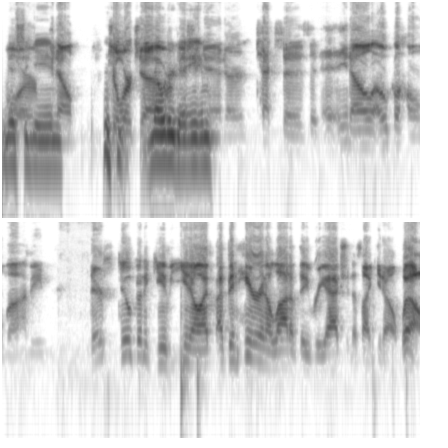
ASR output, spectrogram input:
or, Michigan, you know, Georgia, Notre or Dame. Or Texas, and, and, you know, Oklahoma. I mean, they're still going to give. You know, I've, I've been hearing a lot of the reaction is like, you know, well,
